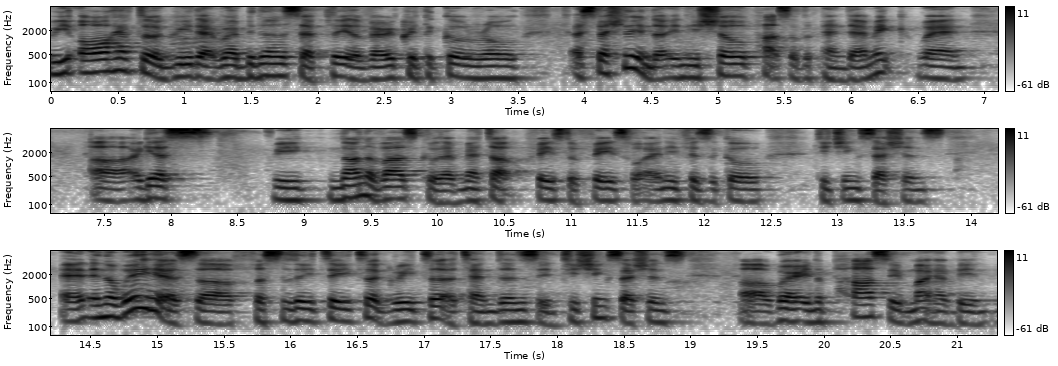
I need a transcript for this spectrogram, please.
we all have to agree that webinars have played a very critical role, especially in the initial parts of the pandemic when uh, I guess we none of us could have met up face to face for any physical teaching sessions. And in a way, he has uh, facilitated greater attendance in teaching sessions uh, where in the past it might have been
